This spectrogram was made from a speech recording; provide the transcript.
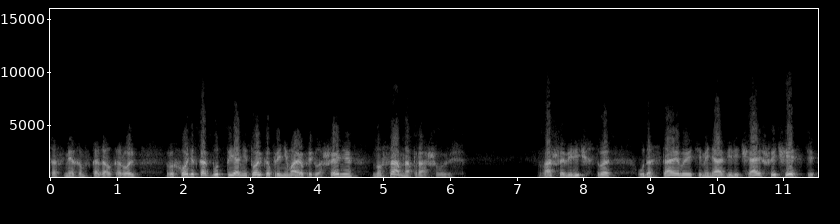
со смехом сказал король. Выходит, как будто я не только принимаю приглашение, но сам напрашиваюсь. Ваше величество удостаиваете меня величайшей чести,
